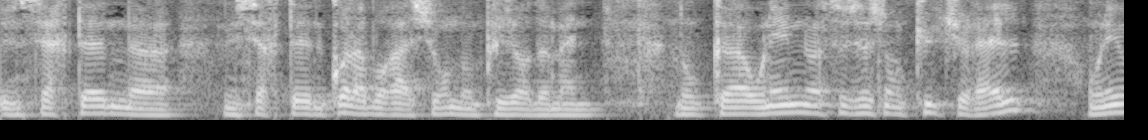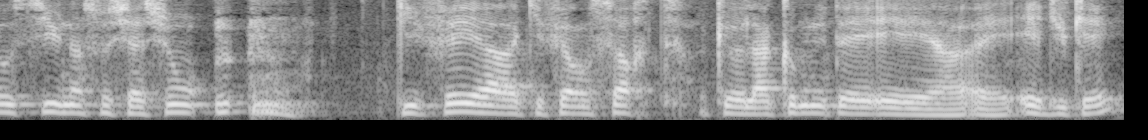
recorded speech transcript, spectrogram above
une certaine une certaine collaboration dans plusieurs domaines. Donc, on est une association culturelle. On est aussi une association qui fait euh, qui fait en sorte que la communauté est, euh, éduquée,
